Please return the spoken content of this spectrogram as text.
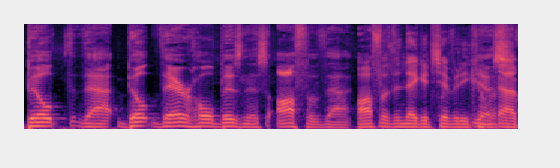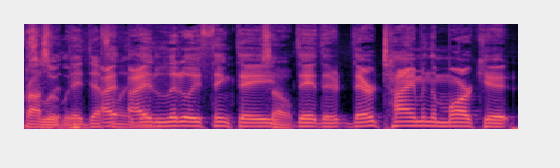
built that built their whole business off of that. off of the negativity coming Yes. from CrossFit, Absolutely. they I, definitely I did. literally think they, So- they their, their time in the market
